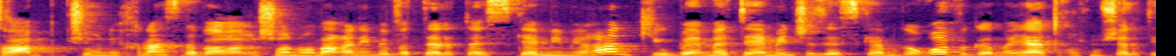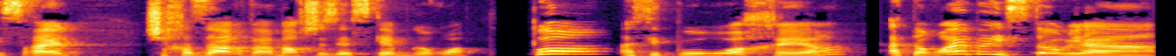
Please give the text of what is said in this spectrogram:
טראמפ כשהוא נכנס דבר הראשון הוא אמר אני מבטל את ההסכם עם איראן כי הוא באמת האמין שזה הסכם גרוע וגם היה את ראש ממשלת ישראל שחזר ואמר שזה הסכם גרוע. פה הסיפור הוא אחר, אתה רואה בהיסטוריה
